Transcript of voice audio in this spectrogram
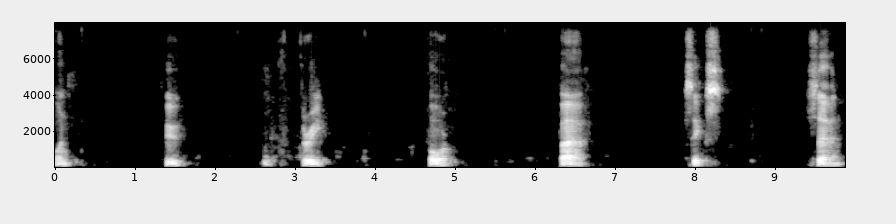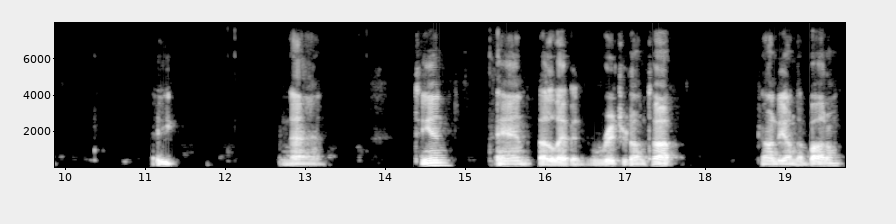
1, 2, 3, 4, 5, 6, 7, 8, 9, 10, and 11. Richard on top, Condi on the bottom,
